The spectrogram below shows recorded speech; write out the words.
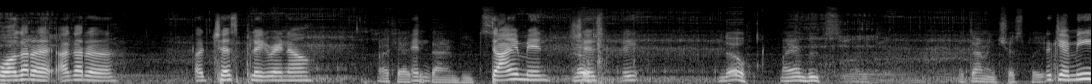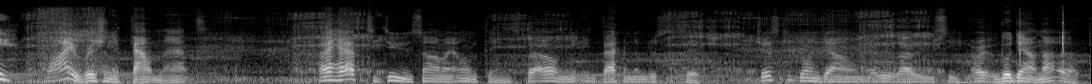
Well, I got a I got a a chest plate right now. Okay, I take And the iron boots. Diamond No. chest plate. no, my iron boots. A diamond chest plate. Look at me. Well, I originally found that. I have to do some of my own things, but I'll meet you back in number six. Just keep going down every ladder you see. Alright, we go down, not up.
